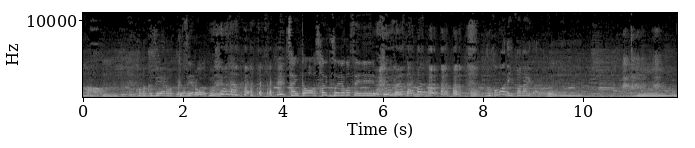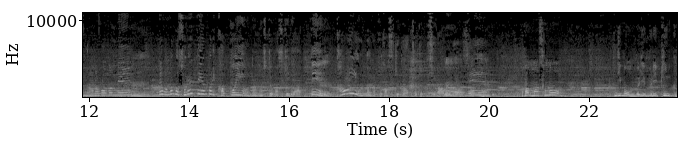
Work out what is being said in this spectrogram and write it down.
ああこのクズ野郎ってクズ野郎って。斎藤そいつをよこせって言われたいんだよそこまでいかないだろうね。うんそれってやっぱりかっこいい女の人が好きであって、うん。可愛い女の子が好きとはちょっと違うんだよね。ね。だからまあそのリボンブリブリピンク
